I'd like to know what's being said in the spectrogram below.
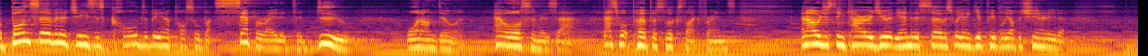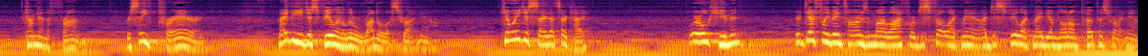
A bondservant of Jesus called to be an apostle, but separated to do what I'm doing. How awesome is that? That's what purpose looks like, friends. And I would just encourage you at the end of this service, we're going to give people the opportunity to come down the front and receive prayer. And maybe you're just feeling a little rudderless right now. Can we just say that's okay? We're all human. There have definitely been times in my life where I just felt like, man, I just feel like maybe I'm not on purpose right now.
